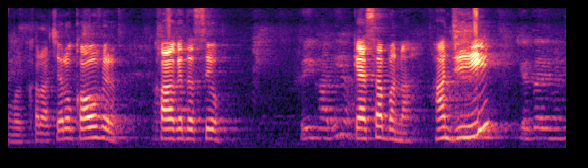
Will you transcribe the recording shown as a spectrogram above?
ਵੱਖਰਾ। ਚਲੋ ਖਾਓ ਫਿਰ। ਖਾ ਕੇ ਦੱਸਿਓ। ਖਾ ਲਿਆ? ਕੈਸਾ ਬਣਾ? ਹਾਂਜੀ। ਕਿਦਾਂ ਜੀ ਬਣੇ?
